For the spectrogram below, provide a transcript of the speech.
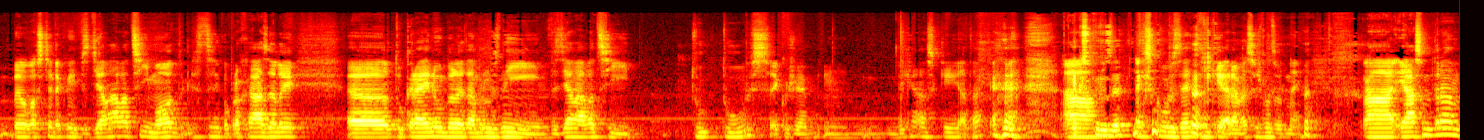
byl vlastně takový vzdělávací mod, kde jste si jako procházeli eh, tu krajinu, byly tam různý vzdělávací tu, tours, jakože mm, vycházky a tak. a, Exkurze. Exkurze, díky Adame, jsi moc hodnej. A já jsem teda,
